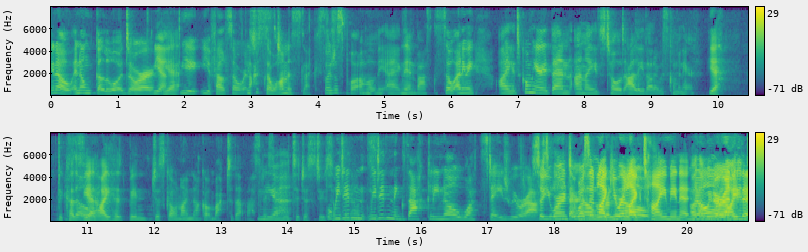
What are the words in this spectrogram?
you know an uncle would or Yeah. Yeah. you you felt so He's relaxed just so honest, like. so I just put all mm-hmm. the eggs Yeah. in the basket so anyway I had to come here then and I had told Ali that I was coming here Yeah. Because So- yeah, I had been just going. I'm not going back to that last place. Yeah. I need to just do but something we didn't else. we didn't exactly know what stage we were at So you weren't, either. it wasn't we like were you were no. like timing it Oh, no, we or were lying to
